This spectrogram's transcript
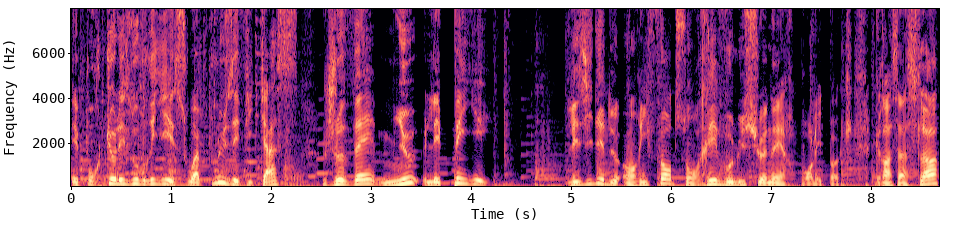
Et pour que les ouvriers soient plus efficaces, je vais mieux les payer. Les idées de Henry Ford sont révolutionnaires pour l'époque. Grâce à cela,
